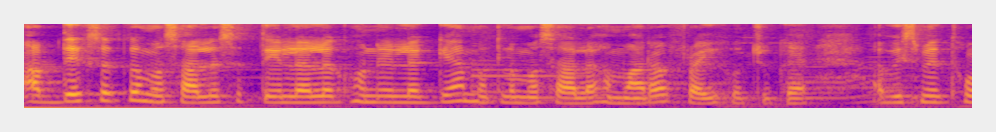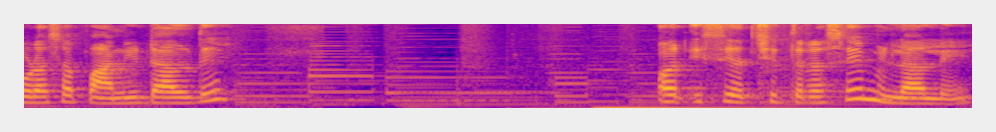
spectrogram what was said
आप देख सकते हो, मसाले से तेल अलग होने लग गया मतलब मसाला हमारा फ्राई हो चुका है। अब इसमें थोड़ा सा पानी डाल दें और इसे अच्छी तरह से मिला लें।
